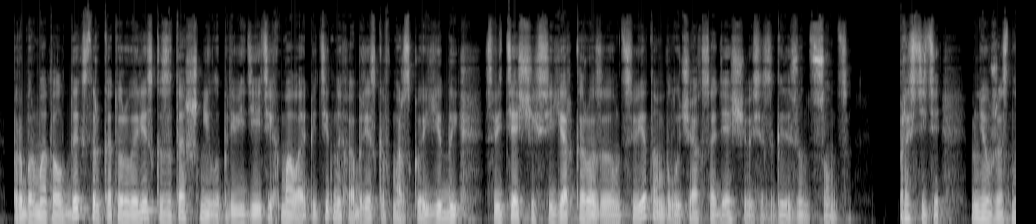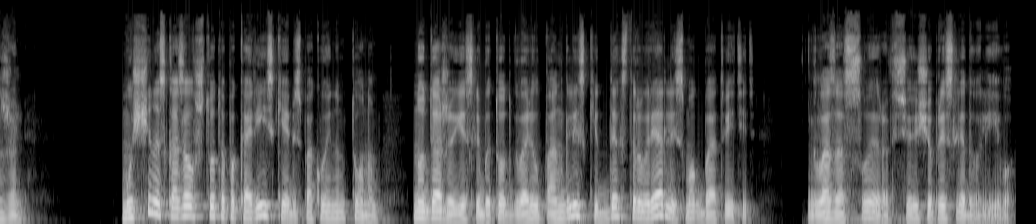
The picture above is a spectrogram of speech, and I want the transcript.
– пробормотал Декстер, которого резко затошнило при виде этих малоаппетитных обрезков морской еды, светящихся ярко-розовым цветом в лучах садящегося за горизонт солнца. «Простите, мне ужасно жаль». Мужчина сказал что-то по-корейски обеспокоенным тоном, но даже если бы тот говорил по-английски, Декстер вряд ли смог бы ответить. Глаза Сойера все еще преследовали его.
